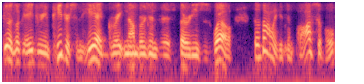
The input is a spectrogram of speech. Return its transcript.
good. Look, Adrian Peterson, he had great numbers into his 30s as well. So it's not like it's impossible.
